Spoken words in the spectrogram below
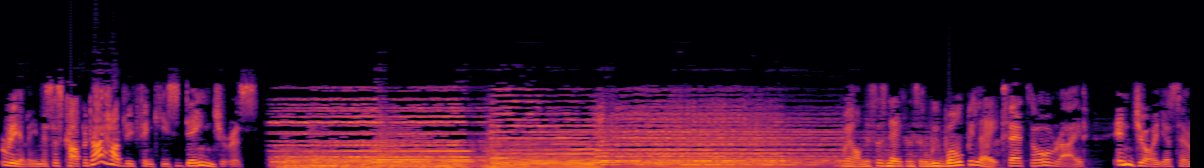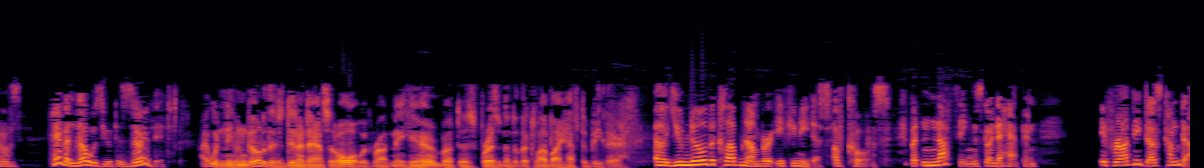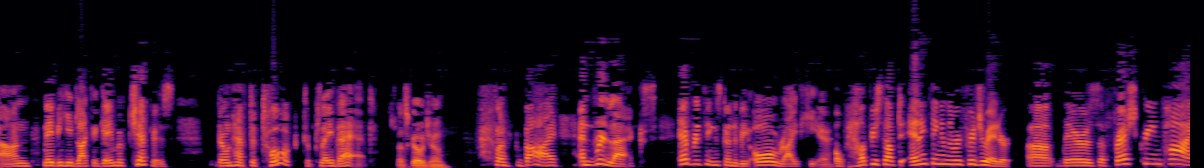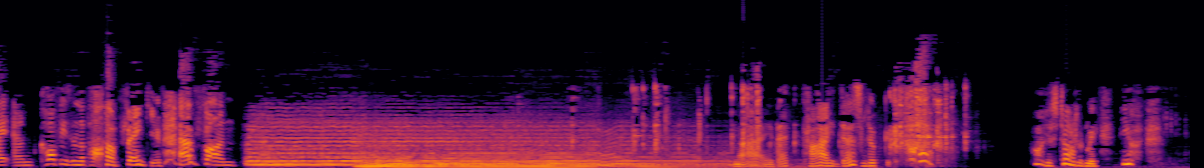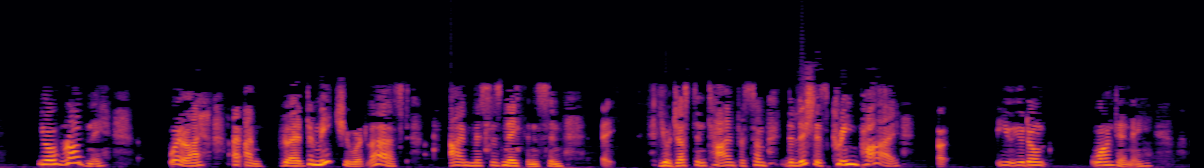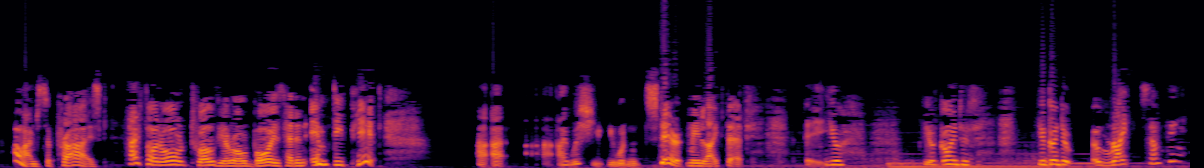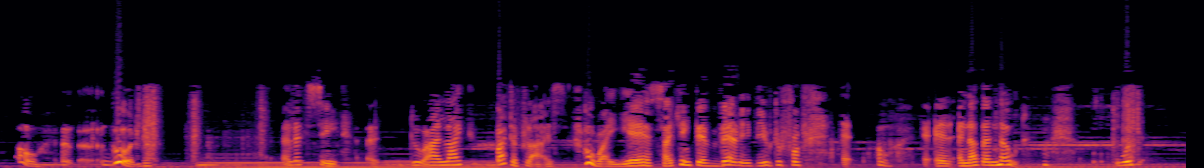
really, Mrs. Carpenter, I hardly think he's dangerous. Well, Mrs. Nathanson, we won't be late. That's all right. Enjoy yourselves. Heaven knows you deserve it. I wouldn't even go to this dinner dance at all with Rodney here, but as president of the club, I have to be there. Uh, you know the club number if you need us. Of course. But nothing's going to happen. If Rodney does come down, maybe he'd like a game of checkers. Don't have to talk to play that. Let's go, June. Well, goodbye, and relax. Everything's going to be all right here. Oh, help yourself to anything in the refrigerator. Uh, there's a fresh cream pie and coffee's in the pot. Oh, thank you. Have fun. My, that pie does look good. Oh! you startled me. You, you're Rodney. Well, I, I, I'm glad to meet you at last. I'm Mrs. Nathanson. You're just in time for some delicious cream pie. Uh, you, you don't want any? Oh, I'm surprised. I thought all twelve-year-old boys had an empty pit. I, I, I wish you, you wouldn't stare at me like that. You're, you're going to, you're going to uh, write something? Oh, uh, good. Uh, let's see. Uh, do I like butterflies? Oh, why, yes. I think they're very beautiful. Uh, oh, another note. Would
